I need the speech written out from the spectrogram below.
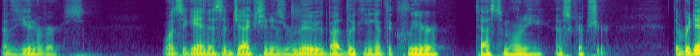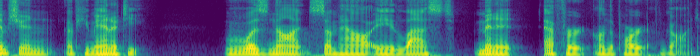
of the universe? Once again, this objection is removed by looking at the clear testimony of Scripture. The redemption of humanity was not somehow a last minute effort on the part of God.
